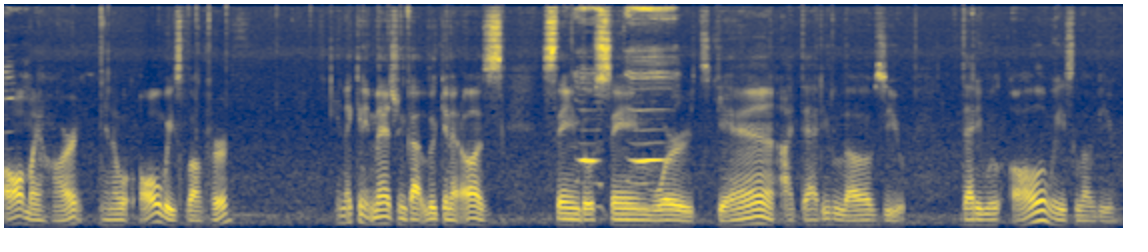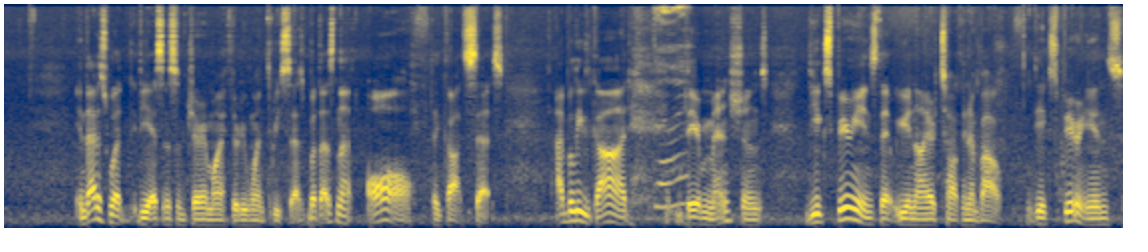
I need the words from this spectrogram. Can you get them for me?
all my heart, and I will always love her. And I can imagine God looking at us saying those same words. Yeah, our daddy loves you. Daddy will always love you. And that is what the essence of Jeremiah 31 3 says. But that's not all that God says. I believe God there mentions the experience that you and I are talking about, the experience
